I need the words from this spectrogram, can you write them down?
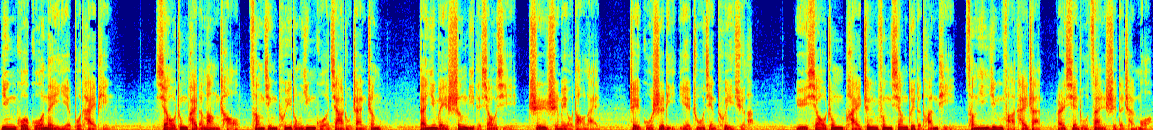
英国国内也不太平，效忠派的浪潮曾经推动英国加入战争，但因为胜利的消息迟迟没有到来，这股势力也逐渐退去了。与效忠派针锋相对的团体曾因英法开战而陷入暂时的沉默。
